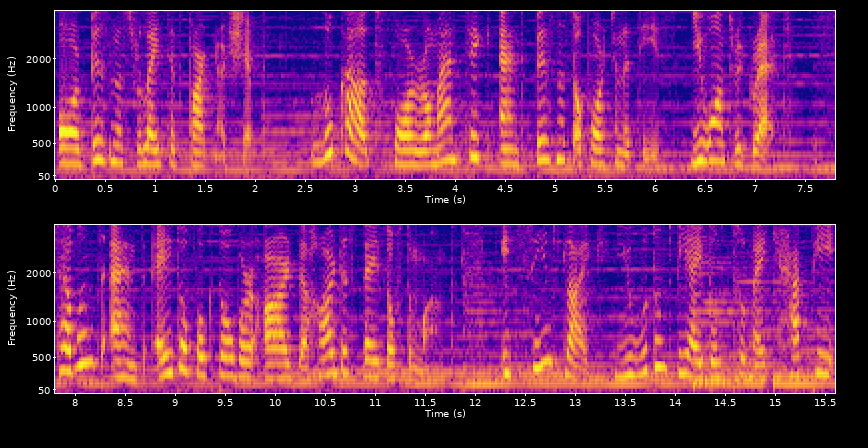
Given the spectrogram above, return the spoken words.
or business related partnership. Look out for romantic and business opportunities you won't regret. 7th and 8th of October are the hardest days of the month. It seems like you wouldn't be able to make happy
